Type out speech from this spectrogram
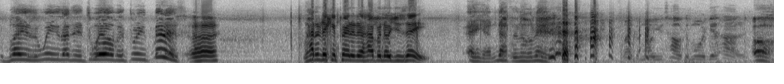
the blazing wings, I did 12 in three minutes. Uh huh. How do they compare to the habanero you ate? Ain't got nothing on that. Like the more you talk, the more it get hotter. Oh,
